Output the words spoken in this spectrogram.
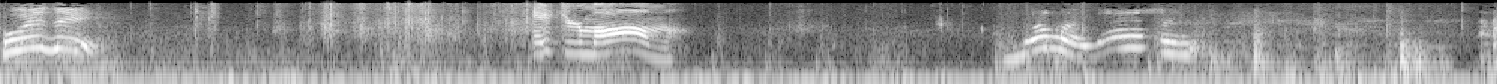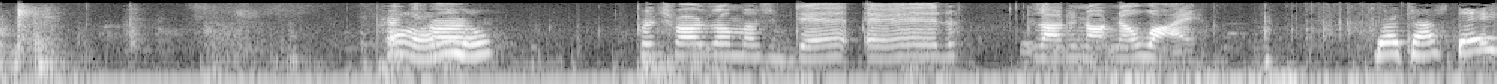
Who is it? Your mom. Not my dad. Prince, Oh, I know. Prince Far's almost dead. Because I do not know why. Broadcast day?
